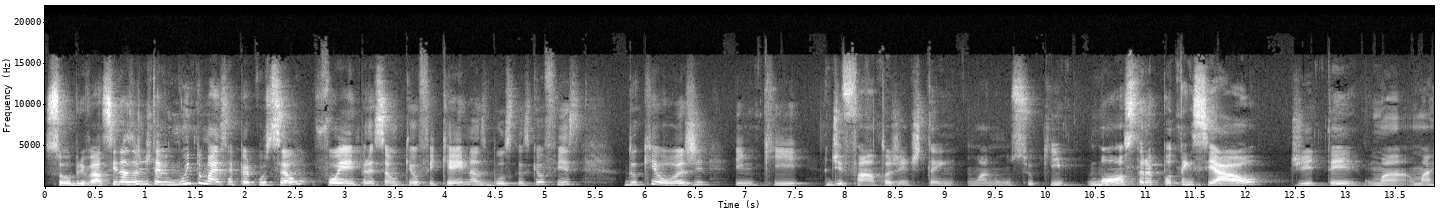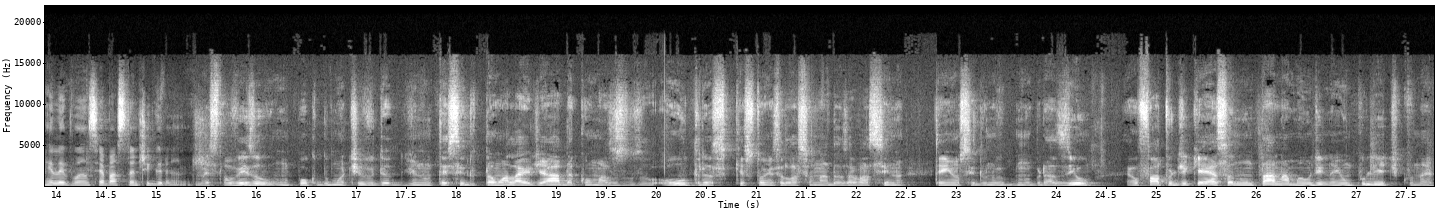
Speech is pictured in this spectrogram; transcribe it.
sobre vacinas, a gente teve muito mais repercussão, foi a impressão que eu fiquei nas buscas que eu fiz, do que hoje em que de fato a gente tem um anúncio que mostra potencial de ter uma, uma relevância bastante grande. Mas talvez um pouco do motivo de, de não ter sido tão alardeada como as outras questões relacionadas à vacina tenham sido no, no Brasil é o fato de que essa não está na mão de nenhum político, né?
